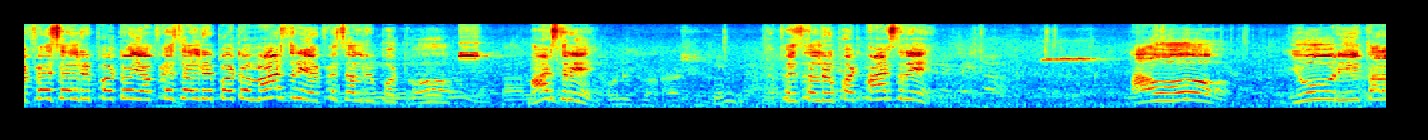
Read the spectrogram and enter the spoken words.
F S L report F S L report ಮಾಡಿಸ್ರಿ ಎಫ್ ಎಸ್ ಎಲ್ ರಿಪೋರ್ಟು ಮಾಡಿಸ್ರಿ. ಎಫ್ ಎಸ್ ಎಲ್ ರಿಪೋರ್ಟ್ ಮಾಡಿಸ್ರಿ. ನಾವು ಇವ್ರು ಈ ತರ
